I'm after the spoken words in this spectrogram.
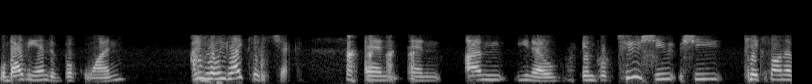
Well, by the end of book one, I really like this chick, and and I'm you know in book two she she takes on a,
